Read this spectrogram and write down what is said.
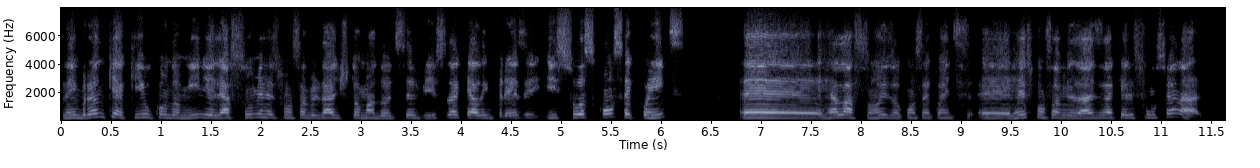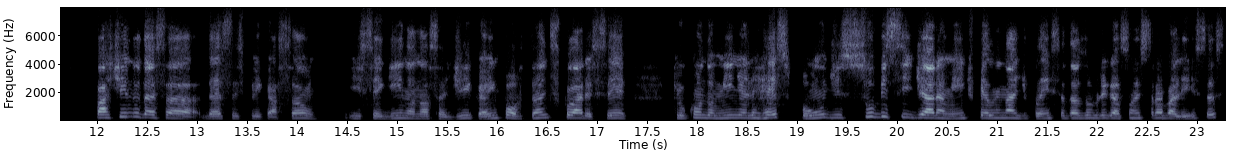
Lembrando que aqui o condomínio ele assume a responsabilidade de tomador de serviço daquela empresa e suas consequentes é, relações ou consequentes é, responsabilidades daqueles funcionários. Partindo dessa, dessa explicação e seguindo a nossa dica, é importante esclarecer que o condomínio ele responde subsidiariamente pela inadimplência das obrigações trabalhistas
